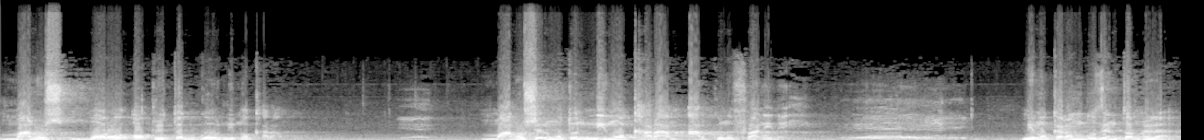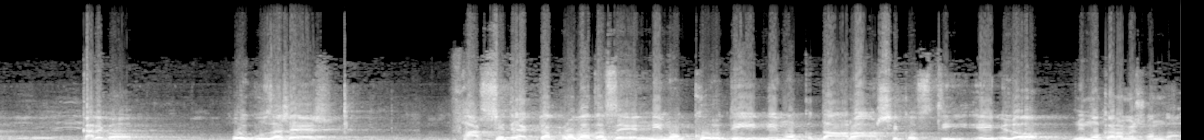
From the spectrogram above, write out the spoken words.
মানুষ বড় অকৃতজ্ঞ, নিমক হারাম। মানুষের মতো নিমক হারাম আর কোনো প্রাণী নেই। নিমক হারাম বুঝেন তো আপনারা? কারে ক ওই বুঝা শেষ। ফার্সিতে একটা প্রবাদ আছে, নিমক খুরদি, নিমক দাঁড়া, শিকস্তি। এই হইল নিমক হারামের সংজ্ঞা।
